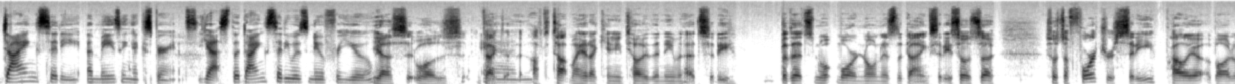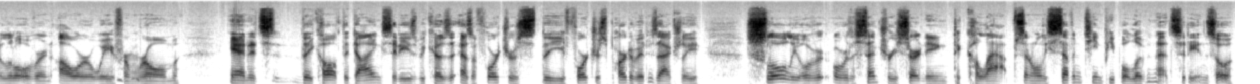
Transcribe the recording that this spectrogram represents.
Dying City, amazing experience. Yes, the Dying City was new for you. Yes, it was. In fact, And- off the top of my head, I can't even tell you the name of that city, but that's no, more known as the Dying City. So it's a, so it's a fortress city, probably about a little over an hour away from Rome, and it's they call it the Dying Cities because as a fortress, the fortress part of it is actually slowly over over the centuries starting to collapse, and only 17 people live in that city, and so.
